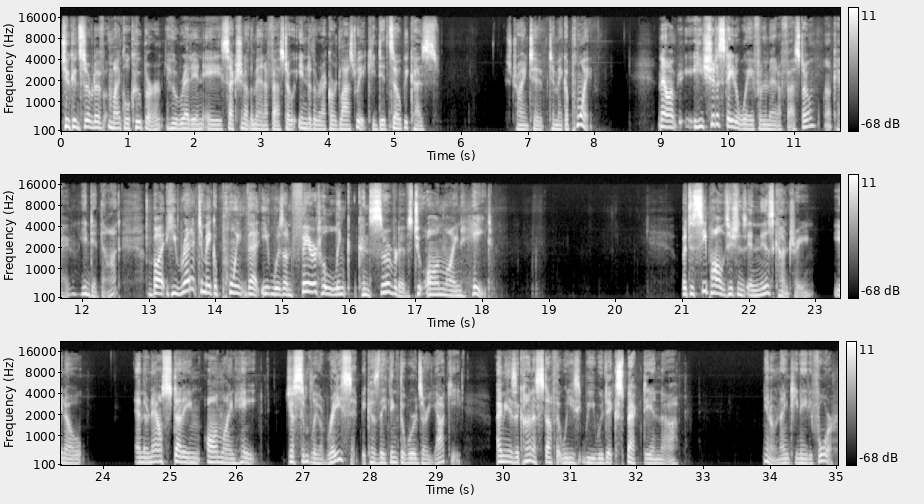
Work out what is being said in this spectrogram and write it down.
to conservative Michael Cooper, who read in a section of the manifesto into the record last week. He did so because He's trying to, to make a point. Now, he should have stayed away from the manifesto. Okay, he did not. But he read it to make a point that it was unfair to link conservatives to online hate. But to see politicians in this country, you know, and they're now studying online hate, just simply erase it because they think the words are yucky. I mean, it's the kind of stuff that we we would expect in, uh, you know, 1984,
